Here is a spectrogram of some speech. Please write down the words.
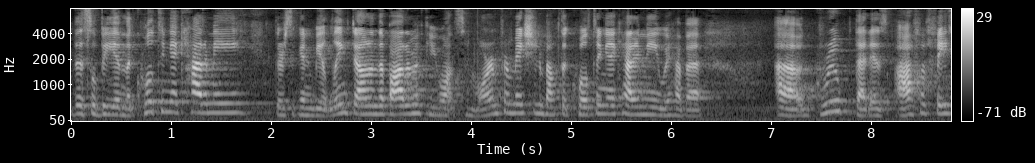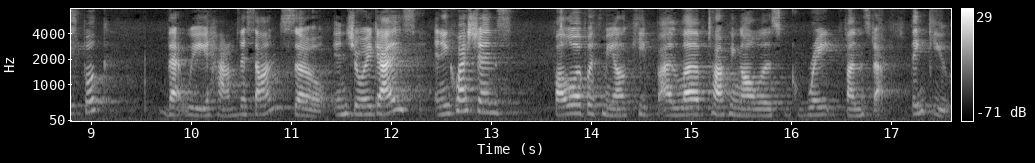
this will be in the Quilting Academy. There's going to be a link down in the bottom if you want some more information about the Quilting Academy. We have a, a group that is off of Facebook that we have this on. So enjoy guys. Any questions? Follow up with me. I'll keep, I love talking all this great fun stuff. Thank you.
